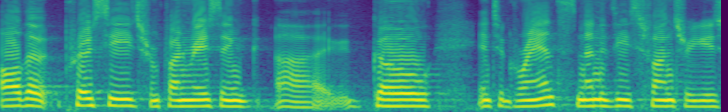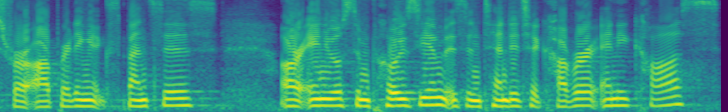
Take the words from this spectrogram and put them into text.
all the proceeds from fundraising uh, go into grants. None of these funds are used for our operating expenses. Our annual symposium is intended to cover any costs.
